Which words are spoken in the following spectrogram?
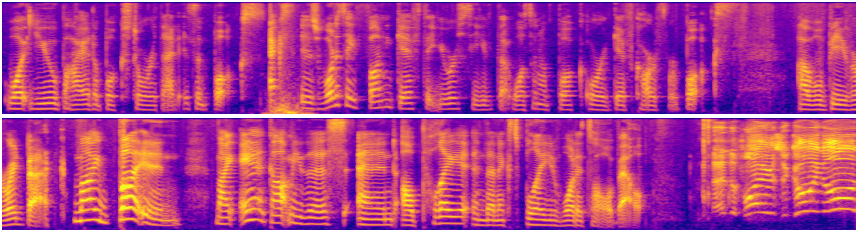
what you buy at a bookstore that isn't books. Next is what is a fun gift that you received that wasn't a book or a gift card for books? I will be right back. My button! My aunt got me this and I'll play it and then explain what it's all about. And the Flyers are going on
